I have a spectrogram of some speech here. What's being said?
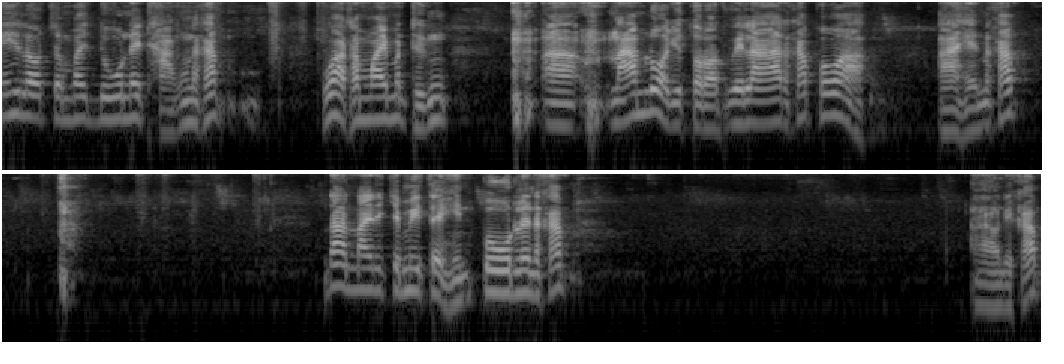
นี้เราจะไปดูในถังนะครับ ว่าทำไมมันถึงน้ำรั่วอยู่ตลอดเวลานะครับ เพราะว่าอ่าเห็นไหมครับ ด้านในจะมีแต่หินปูนเลยนะครับเอานี่ครับ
